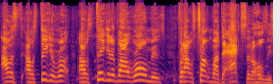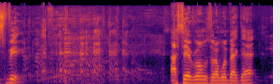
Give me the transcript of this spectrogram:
I was I was thinking I was thinking about Romans, but I was talking about the acts of the Holy Spirit. I said Romans, but I went back to that. Yeah,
